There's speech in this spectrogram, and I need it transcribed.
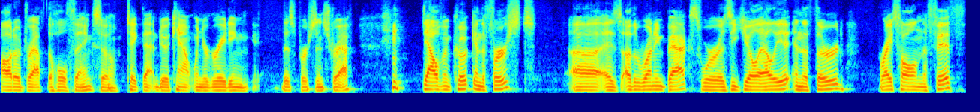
auto draft the whole thing. So take that into account when you're grading this person's draft. Dalvin Cook in the first, uh, as other running backs were Ezekiel Elliott in the third, Breece Hall in the fifth,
